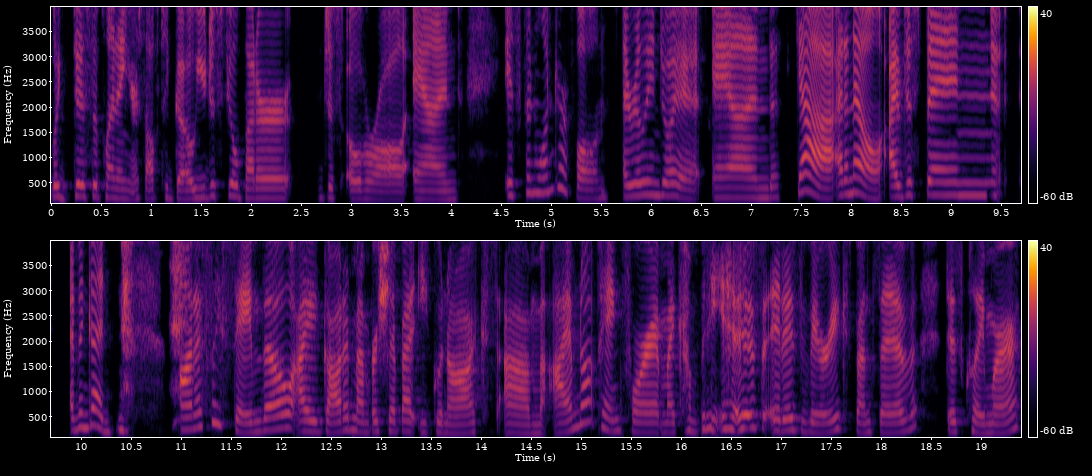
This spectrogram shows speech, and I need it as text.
like disciplining yourself to go, you just feel better just overall and it's been wonderful. I really enjoy it. And yeah, I don't know. I've just been I've been good. Honestly, same though. I got a membership at Equinox. Um, I'm not paying for it. My company is. It is very expensive. Disclaimer.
